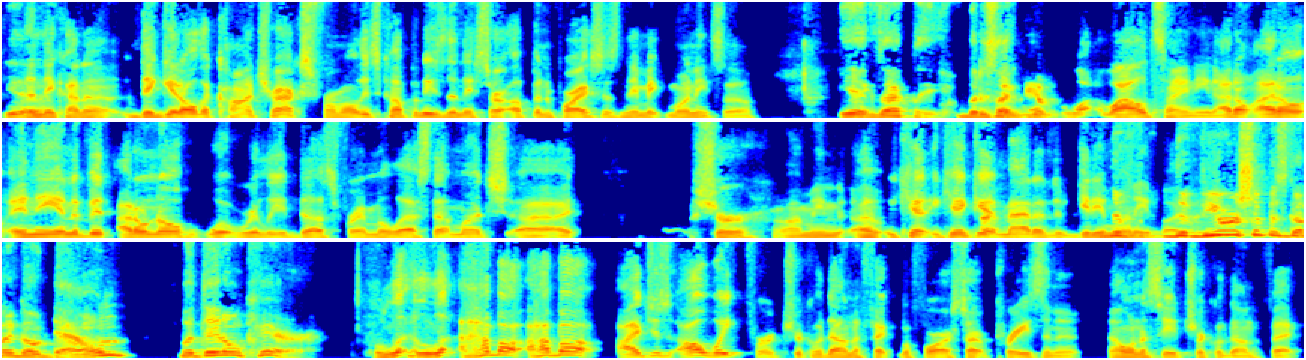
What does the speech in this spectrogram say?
Yeah. Then they kind of they get all the contracts from all these companies. Then they start upping the prices, and they make money. So yeah, exactly. But it's like Wi- wild signing. I don't. I don't. In the end of it, I don't know what really it does for MLS that much. Uh, I, sure. I mean, uh, you can't you can't get mad at getting the, money, but the viewership is gonna go down, but they don't care. How about how about I just I'll wait for a trickle down effect before I start praising it. I want to see a trickle down effect.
